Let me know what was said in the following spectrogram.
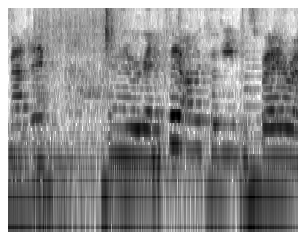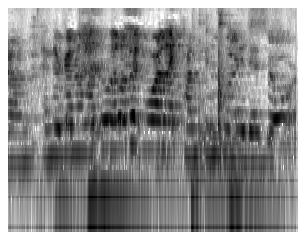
magic, and then we're gonna put it on the cookie and spread it around, and they're gonna look a little bit more like pumpkins than they did before.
